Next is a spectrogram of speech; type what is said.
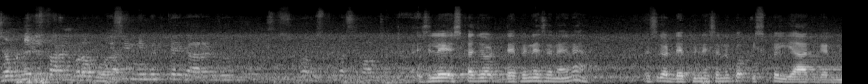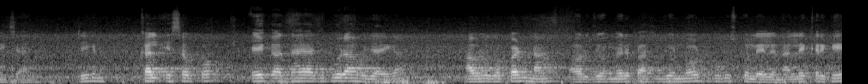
जमने के कारण बर्फ़ हुआ इसी निमित्त के कारण जो सुबह वस्तु का स्वभाव चलता है। इसलिए इसका जो डेफिनेशन है ना इसका डेफिनेशन को इसको याद करनी चाहिए। ठीक है ना? कल इस सबको एक अध्याय आज पूरा हो जाएगा। आप लोगों को पढ़ना और जो मेरे पास जो नोटबुक उसको ले लेना ले करके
